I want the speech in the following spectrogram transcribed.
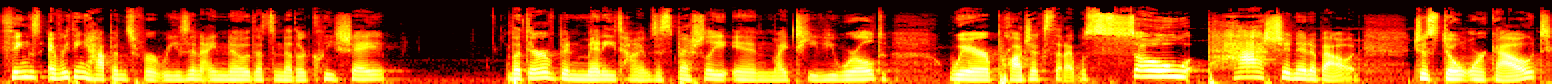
Things everything happens for a reason. I know that's another cliche but there have been many times especially in my tv world where projects that i was so passionate about just don't work out.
